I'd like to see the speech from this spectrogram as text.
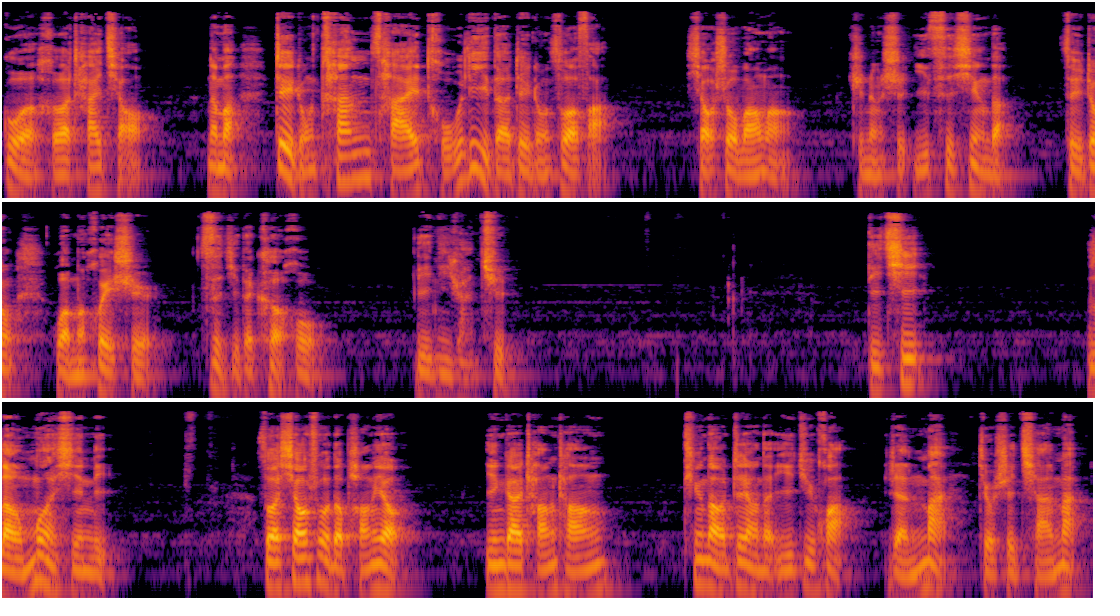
过河拆桥，那么这种贪财图利的这种做法，销售往往只能是一次性的，最终我们会使自己的客户离你远去。第七，冷漠心理。做销售的朋友应该常常听到这样的一句话：“人脉就是钱脉。”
